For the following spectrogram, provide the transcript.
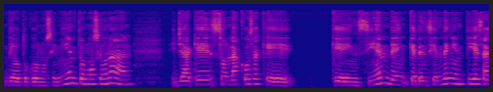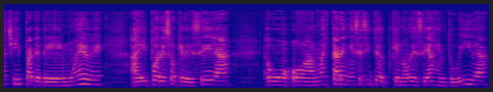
de autoconocimiento emocional, ya que son las cosas que, que encienden, que te encienden en ti esa chispa que te mueve a ir por eso que deseas, o, a no estar en ese sitio que no deseas en tu vida.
